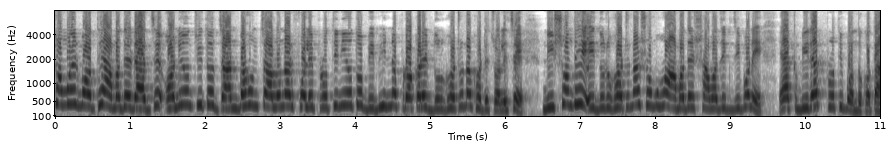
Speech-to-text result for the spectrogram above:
সময়ের মধ্যে আমাদের রাজ্যে অনিয়ন্ত্রিত যানবাহন চালনার ফলে প্রতিনিয়ত বিভিন্ন প্রকারের দুর্ঘটনা ঘটে চলেছে। নিঃসন্দেহে এই দুর্ঘটনা সমূহ আমাদের সামাজিক জীবনে এক বিরাট প্রতিবন্ধকতা।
